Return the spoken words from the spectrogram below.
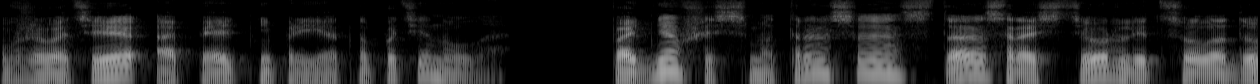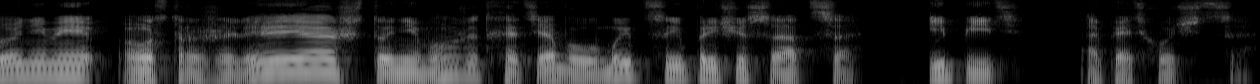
В животе опять неприятно потянуло. Поднявшись с матраса, Стас растер лицо ладонями, остро жалея, что не может хотя бы умыться и причесаться. И пить опять хочется.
